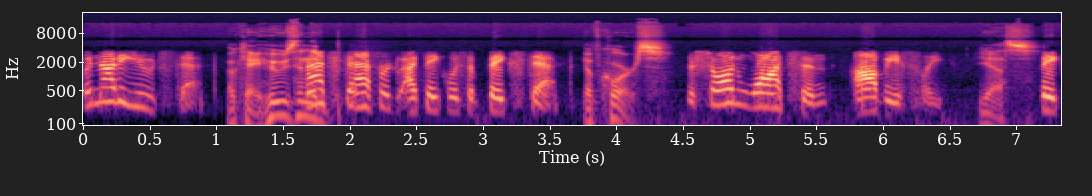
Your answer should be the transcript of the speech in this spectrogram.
but not a huge step. Okay, who's in Matt the Stafford, I think, was a big step. Of course. Deshaun Watson, obviously, Yes. big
